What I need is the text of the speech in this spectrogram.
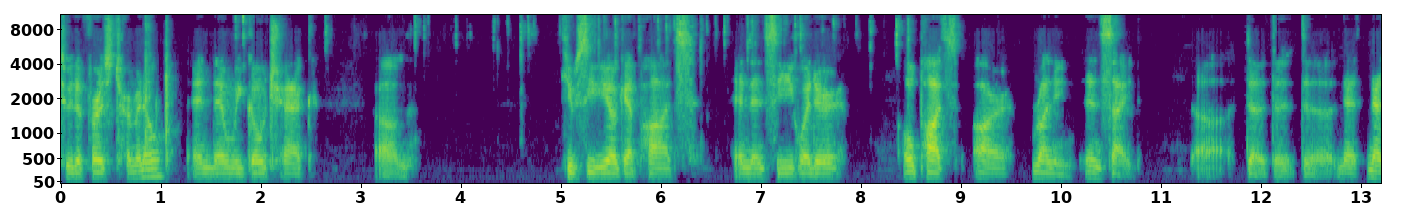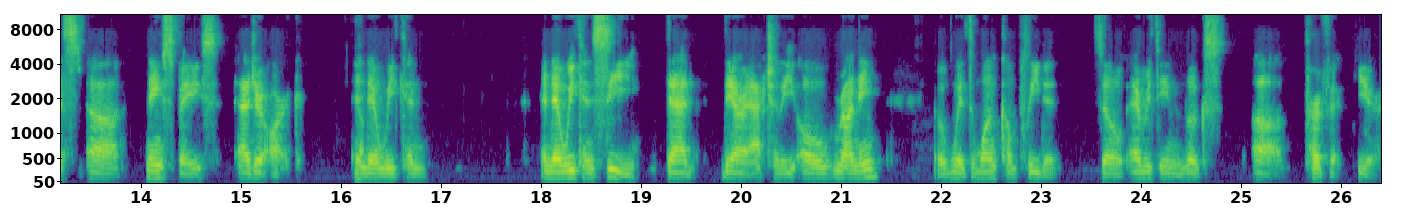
to the first terminal and then we go check um, kubectl get pods and then see whether all pods are running inside uh, the the the net, net uh, namespace Azure Arc, and yep. then we can and then we can see that they are actually all running with one completed. So everything looks uh, perfect here.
